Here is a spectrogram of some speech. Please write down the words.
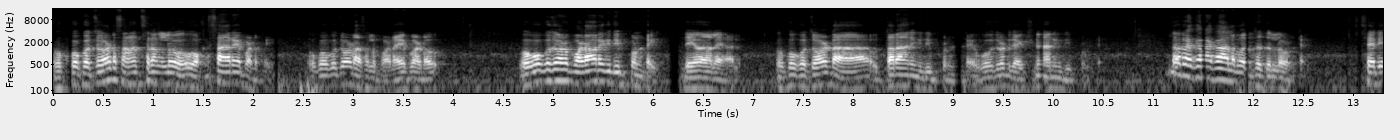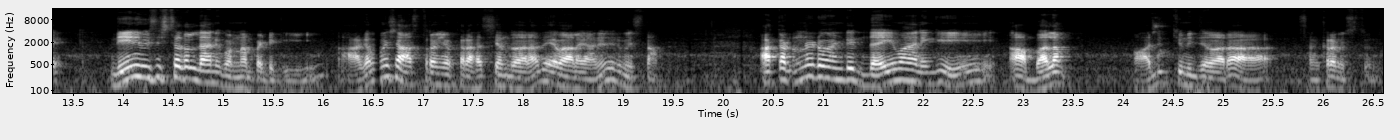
ఒక్కొక్క చోట సంవత్సరంలో ఒకసారే పడతాయి. ఒక్కొక్క చోట అసలు పడే పడవు. ఒక్కొక్క చోట పడవరికి దిప్పుంటాయి దేవాలయాలు. ఒక్కొక్క చోట ఉత్తరానికి దిప్పుంటాయి. ఒక్కొక్క చోట దక్షిణానికి దిప్పుంటాయి. ఇట్లా రకరకాల పద్ధతుల్లో ఉంటాయి. సరే దేని విశిష్టతలు దానికి ఉన్నప్పటికీ ఆగమ శాస్త్రం యొక్క రహస్యం ద్వారా దేవాలయాన్ని నిర్మిస్తాం. అక్కడ ఉన్నటువంటి దైవానికి ఆ బలం ఆదిత్యుని ద్వారా సంక్రమిస్తుంది.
